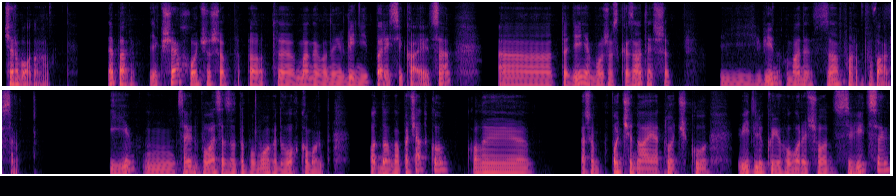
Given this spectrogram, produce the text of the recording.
червоного. Тепер, якщо я хочу, щоб от е, в мене вони лінії пересікаються, тоді я можу сказати, щоб він у мене зафарбувався. І це відбувається за допомогою двох команд. Одна на початку, коли, скажімо, починає точку відліку і говорить, що от звідси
